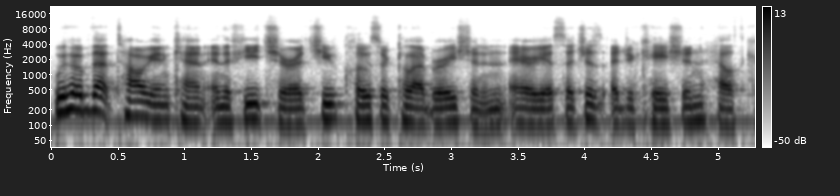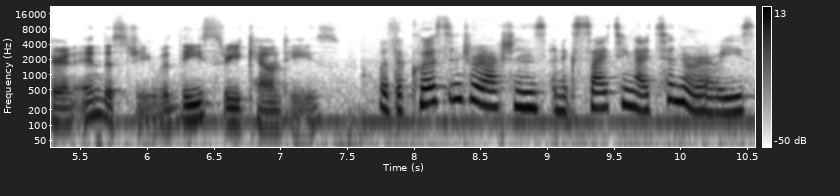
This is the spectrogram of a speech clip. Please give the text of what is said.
We hope that Taoyuan can, in the future, achieve closer collaboration in areas such as education, healthcare, and industry with these three counties. With the close interactions and exciting itineraries,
